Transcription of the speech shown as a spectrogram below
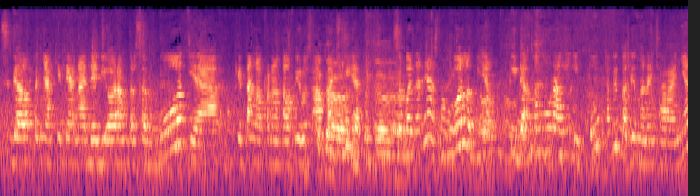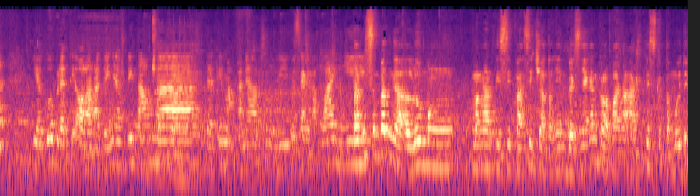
segala penyakit yang ada di orang tersebut ya kita nggak pernah tahu virus apa Betul, sih ya. betul. sebenarnya gue lebih yang tidak mengurangi itu tapi bagaimana caranya ya gue berarti olahraganya harus ditambah berarti makannya harus lebih sehat lagi Tapi sempat nggak lu meng- mengantisipasi contohnya biasanya kan kalau para artis ketemu itu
